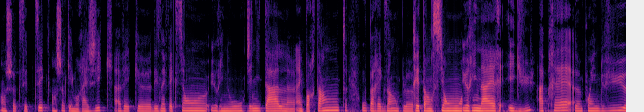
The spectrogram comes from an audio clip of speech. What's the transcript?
en choc septique, en choc hémorragique, avec euh, des infections urino-génitales importantes, ou par exemple rétention urinaire aiguë. Après, d'un point de vue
